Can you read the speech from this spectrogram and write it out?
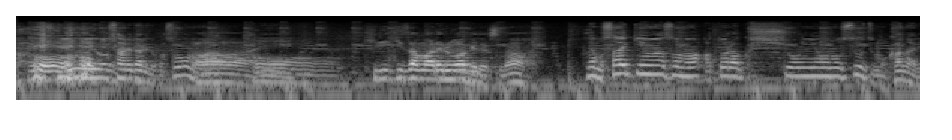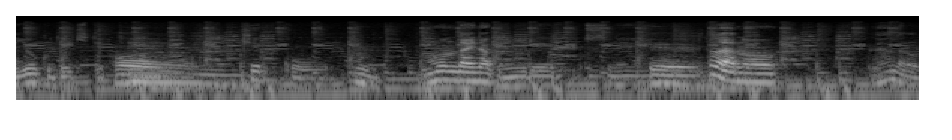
併用されたりとかそういうのがあったり。う切り刻まれるわけですなでも最近はそのアトラクション用のスーツもかなりよくできてて結構、うん、問題なく見れるんですね。へただあのなんだろう。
